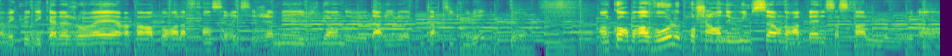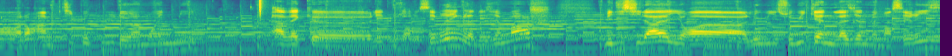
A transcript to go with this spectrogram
avec le décalage horaire par rapport à la France, c'est vrai que c'est jamais évident d'arriver à tout articuler. Encore bravo. Le prochain rendez-vous IMSA, on le rappelle, ça sera dans un petit peu plus de un mois et demi avec euh, les 12 heures de Sebring, la deuxième manche. Mais d'ici là, il y aura ce week-end l'Asian Le Mans Series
